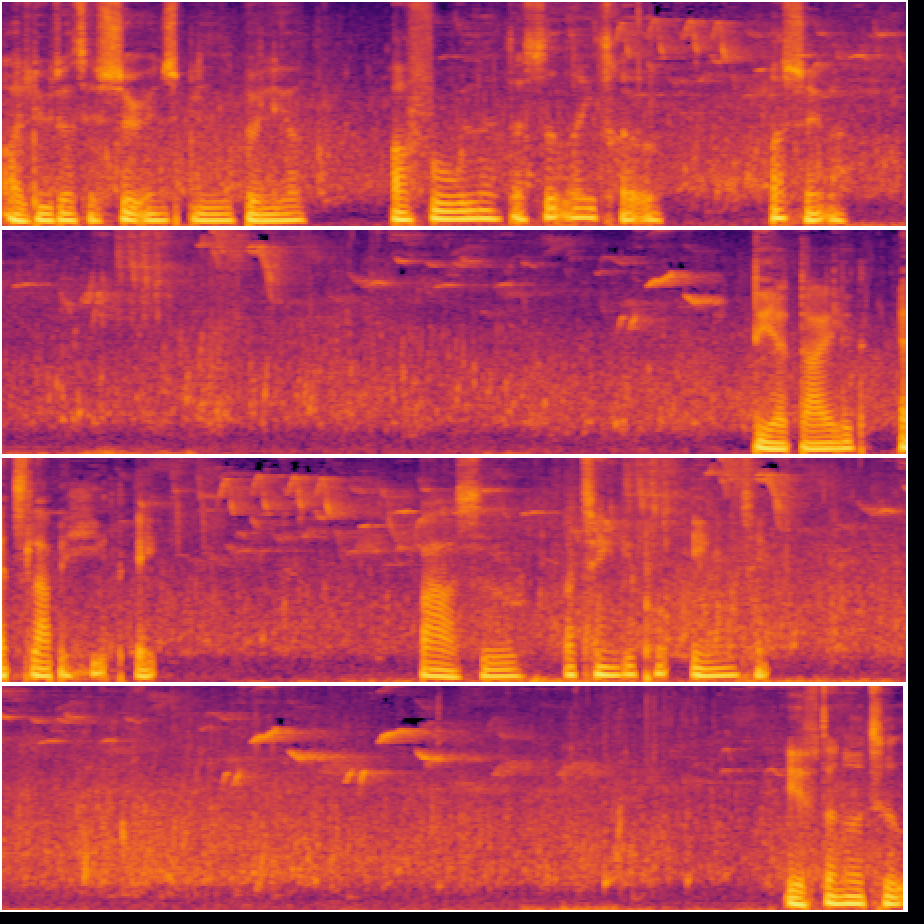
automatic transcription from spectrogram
og lytter til søens blide bølger og fuglene, der sidder i træet og synger. Det er dejligt at slappe helt af. Bare sidde og tænke på ingenting. Efter noget tid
